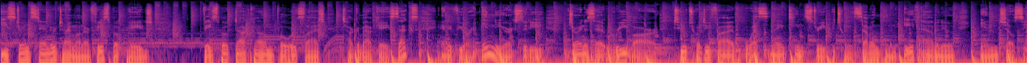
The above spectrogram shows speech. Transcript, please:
Eastern Standard Time on our Facebook page, facebook.com forward slash talk about gay sex. And if you are in New York City, join us at Rebar, 225 West 19th Street between 7th and 8th Avenue in Chelsea.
